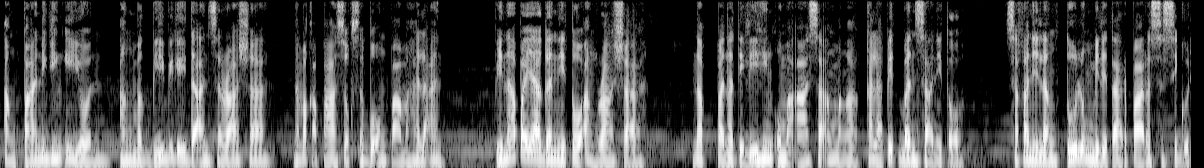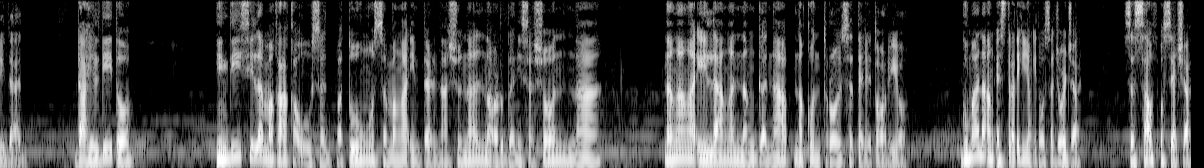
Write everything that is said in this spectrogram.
ang paniging iyon ang magbibigay daan sa Russia na makapasok sa buong pamahalaan. Pinapayagan nito ang Russia na panatilihing umaasa ang mga kalapit bansa nito sa kanilang tulong militar para sa seguridad. Dahil dito, hindi sila makakausad patungo sa mga internasyonal na organisasyon na nangangailangan ng ganap na kontrol sa teritoryo. Gumana ang estratehiyang ito sa Georgia, sa South Ossetia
